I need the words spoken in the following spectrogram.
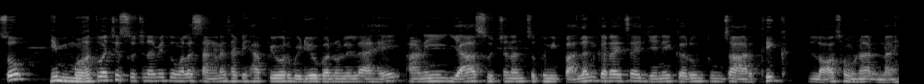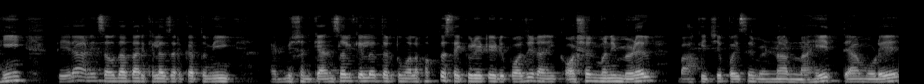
सो ही महत्त्वाची सूचना मी तुम्हाला सांगण्यासाठी हा प्युअर व्हिडिओ बनवलेला आहे. आणि या सूचनांचं तुम्ही पालन करायचं आहे. जेणेकरून तुमचा आर्थिक लॉस होणार नाही. तेरा आणि चौदा तारखेला जर का तुम्ही ॲडमिशन कॅन्सल केलं तर तुम्हाला फक्त सेक्युरिटी डिपॉझिट आणि कॉशन मनी मिळेल. बाकीचे पैसे मिळणार नाहीत. त्यामुळे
